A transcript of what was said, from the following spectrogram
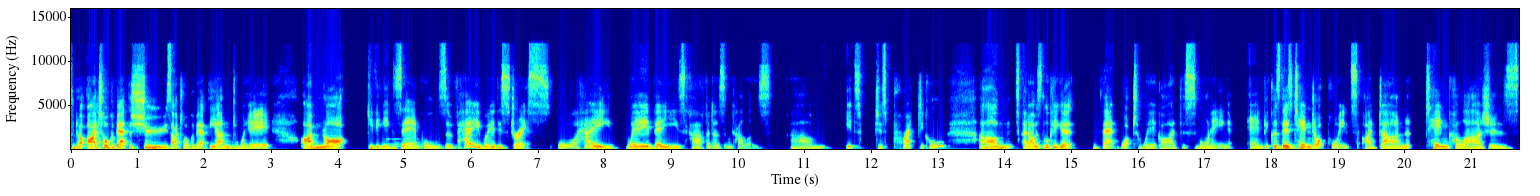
you know, I talk about the shoes, I talk about the underwear. I'm not giving examples of, hey, wear this dress or hey, wear these half a dozen colors. Um, it's just practical. Um, and I was looking at that what to wear guide this morning. And because there's 10 dot points, I'd done 10 collages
